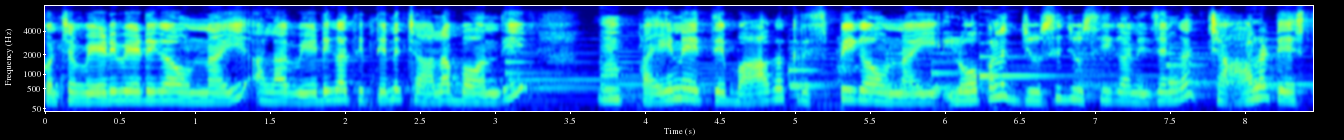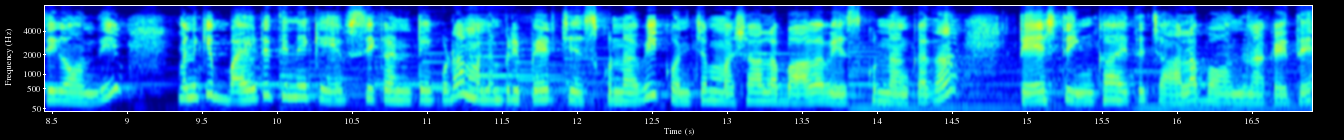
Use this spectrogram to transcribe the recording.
కొంచెం వేడివేడిగా ఉన్నాయి. అలా వేడిగా తింటేనే చాలా బాగుంది. పైన అయితే బాగా క్రిస్పీగా ఉన్నాయి. లోపల జ్యూసీ జ్యూసీగా నిజంగా చాలా టేస్టీగా ఉంది. మనకి బయట తినే కేఎఫ్సీ కంటే కూడా మనం ప్రిపేర్ చేసుకున్నవి కొంచెం మసాలా బాగా వేసుకున్నాం కదా టేస్ట్ ఇంకా అయితే చాలా బాగుంది నాకైతే.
